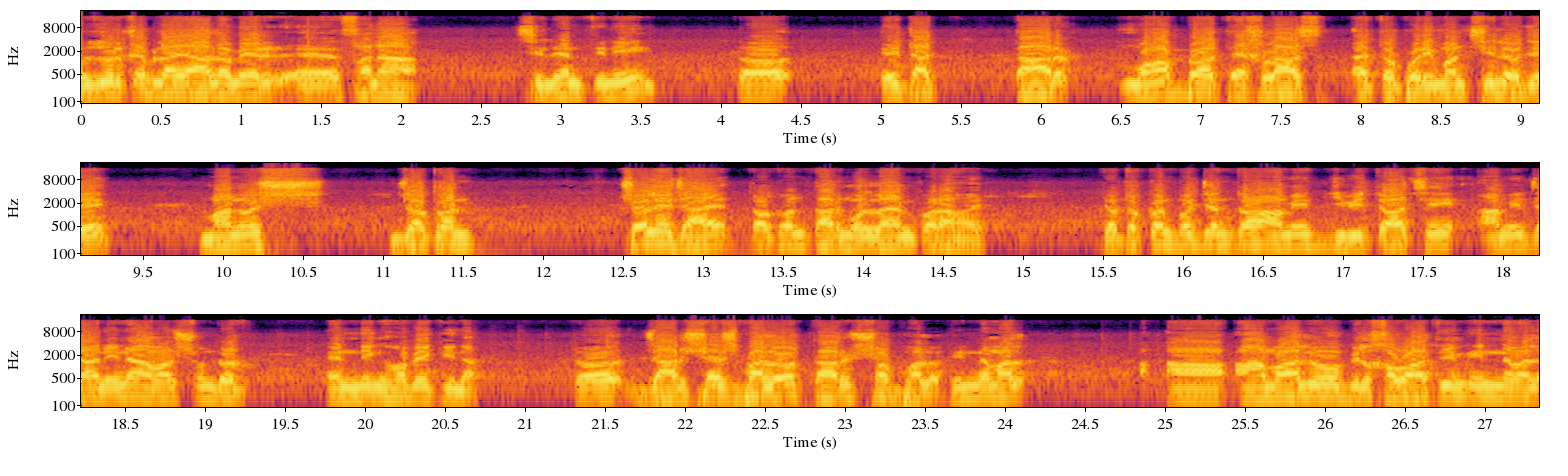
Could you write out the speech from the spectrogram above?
হুজুর কেবলাই আলমের ফানা ছিলেন তিনি। তো এটা তার মহাব্বত, এখলাস এত পরিমাণ ছিল যে মানুষ যখন চলে যায় তখন তার মূল্যায়ন করা হয়। যতক্ষণ পর্যন্ত আমি জীবিত আছি, আমি জানি না আমার সুন্দর এন্ডিং হবে কি না তো যার শেষ ভালো, তার সব ভালো। ইন্নামাল আমালু বিল খাওয়াতিম, ইন্নামাল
